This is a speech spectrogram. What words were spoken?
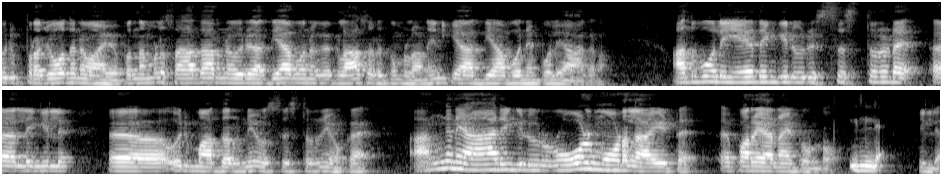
ഒരു പ്രചോദനമായോ? ഇപ്പം നമ്മൾ സാധാരണ ഒരു അധ്യാപകനൊക്കെ ക്ലാസ് എടുക്കുമ്പോഴാണ് എനിക്ക് ആ അധ്യാപകനെ പോലെ ആകണം. അതുപോലെ ഏതെങ്കിലും ഒരു സിസ്റ്ററുടെ അല്ലെങ്കിൽ ഒരു മദറിനെയോ സിസ്റ്ററിനെയോ ഒക്കെ അങ്ങനെ ആരെങ്കിലും ഒരു റോൾ മോഡലായിട്ട് പറയാനായിട്ടുണ്ടോ? ഇല്ല. ഇല്ല.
